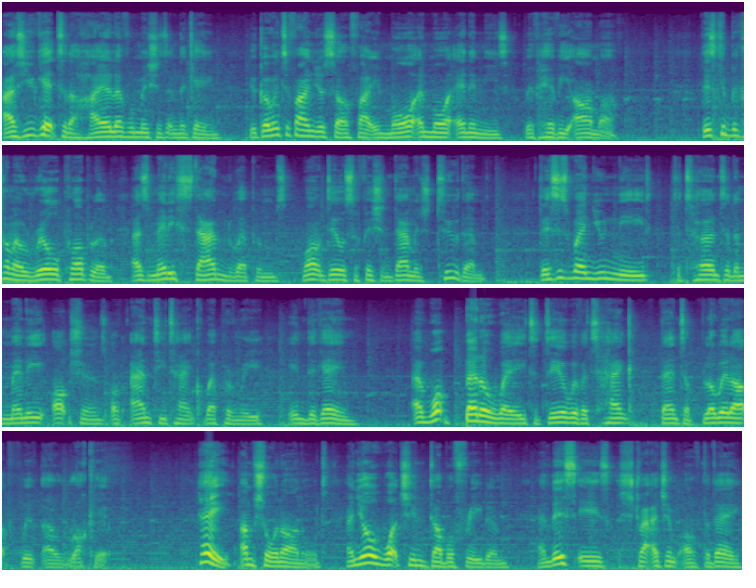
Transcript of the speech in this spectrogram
As you get to the higher level missions in the game, you're going to find yourself fighting more and more enemies with heavy armor. This can become a real problem as many standard weapons won't deal sufficient damage to them. This is when you need to turn to the many options of anti-tank weaponry in the game. And what better way to deal with a tank than to blow it up with a rocket. Hey, I'm Sean Arnold, and you're watching Double Freedom, and this is Stratagem of the Day.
